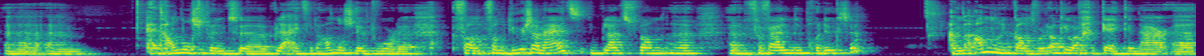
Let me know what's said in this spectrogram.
eh, ehm, het handelspunt eh, blijven, de handelshub worden van, van duurzaamheid in plaats van eh, eh, vervuilende producten. Aan de andere kant wordt ook heel erg gekeken naar eh, eh,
